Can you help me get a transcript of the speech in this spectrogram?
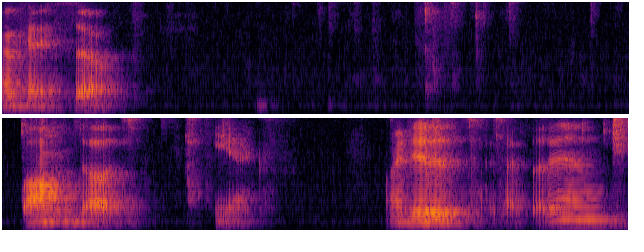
Okay, so bomb.ex. What I did is I typed that in.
